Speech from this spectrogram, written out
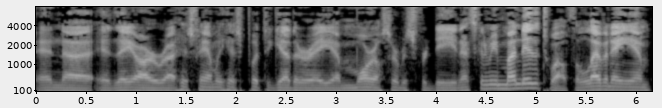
and, uh, and they are, uh, his family has put together a, a memorial service for D and that's going to be Monday the 12th, 11 a.m.,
